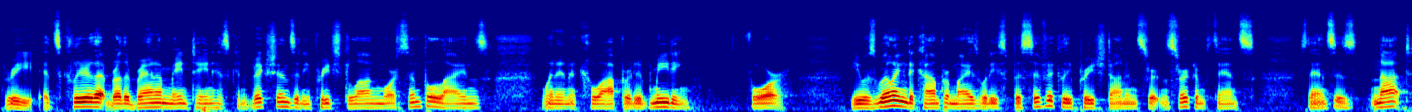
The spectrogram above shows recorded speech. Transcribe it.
3. It's clear that Brother Branham maintained his convictions and he preached along more simple lines when in a cooperative meeting. 4. He was willing to compromise what he specifically preached on in certain circumstances, not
